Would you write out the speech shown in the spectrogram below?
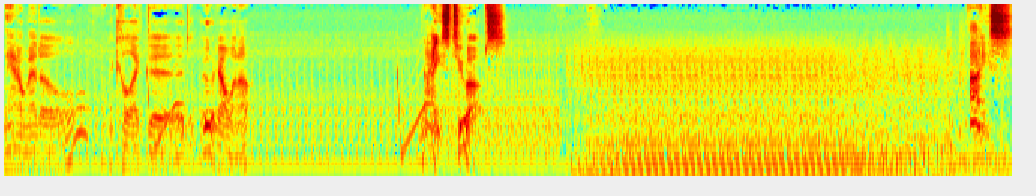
Nano metal. I collected. Ooh, I got one up. Nice. Two ups. Nice.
